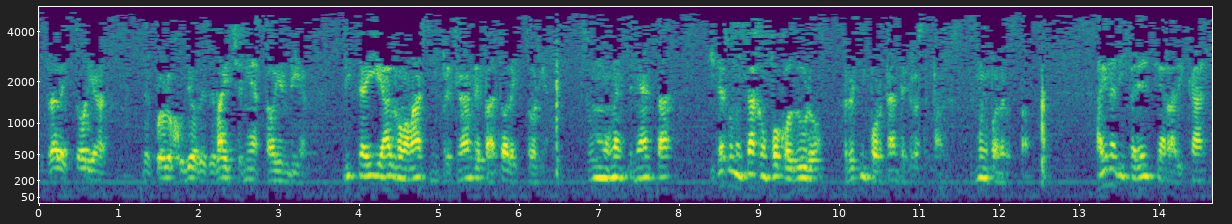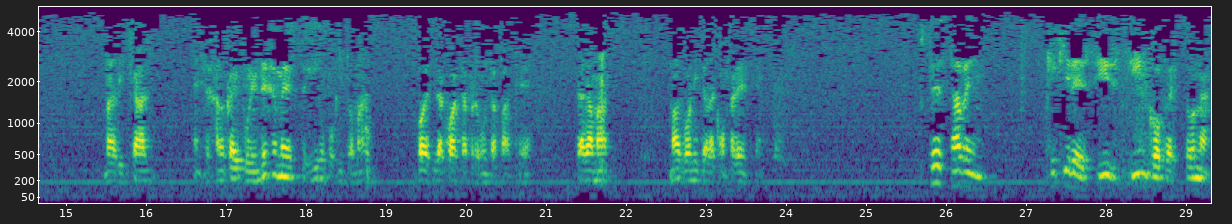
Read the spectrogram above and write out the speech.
que trae la historia del pueblo judío desde Bait hasta hoy en día. Dice ahí algo más impresionante para toda la historia. Es una enseñanza, quizás un mensaje un poco duro, pero es importante que lo sepamos. Es muy importante que lo sepamos. Hay una diferencia radical, radical, entre Hanukkah y Purim. Déjeme seguir un poquito más. Voy a decir la cuarta pregunta para que se haga más, más bonita la conferencia. ¿Ustedes saben qué quiere decir cinco personas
